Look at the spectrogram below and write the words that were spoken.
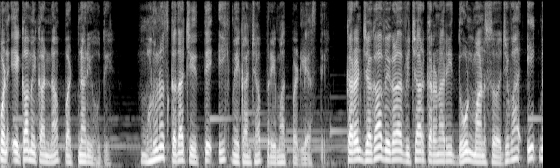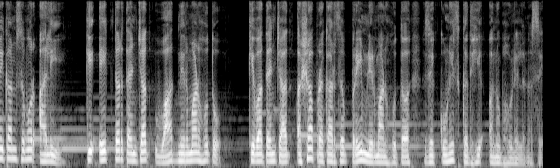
पण एकामेकांना पटणारी होती. म्हणूनच कदाचित ते एकमेकांच्या प्रेमात पडले असतील. कारण जगावेगळा विचार करणारी दोन माणसं जेव्हा एकमेकांसमोर आली की एकतर त्यांच्यात वाद निर्माण होतो किंवा त्यांच्यात अशा प्रकारचं प्रेम निर्माण होतं जे कोणीच कधी अनुभवलेलं नसेल.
